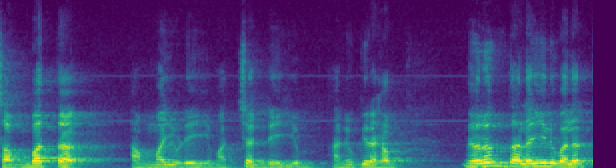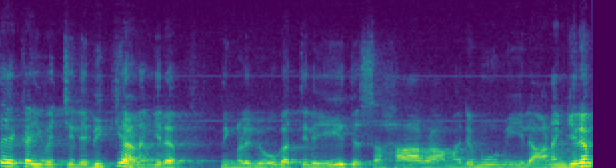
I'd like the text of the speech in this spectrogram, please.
സമ്പത്ത് അമ്മയുടെയും അച്ഛന്റെയും അനുഗ്രഹം. നിറും തലയിൽ വലത്തെ കൈവച്ച് ലഭിക്കുകയാണെങ്കിൽ നിങ്ങൾ ലോകത്തിലെ ഏത് സഹാറ മരുഭൂമിയിലാണെങ്കിലും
